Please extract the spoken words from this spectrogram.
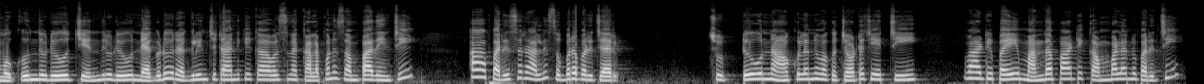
ముకుందుడు చంద్రుడు నెగడు రగిలించటానికి కావలసిన కలపను సంపాదించి ఆ పరిసరాల్ని శుభ్రపరిచారు. చుట్టూ ఉన్న ఆకులను ఒకచోట చేర్చి వాటిపై మందపాటి కంబళను పరిచి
